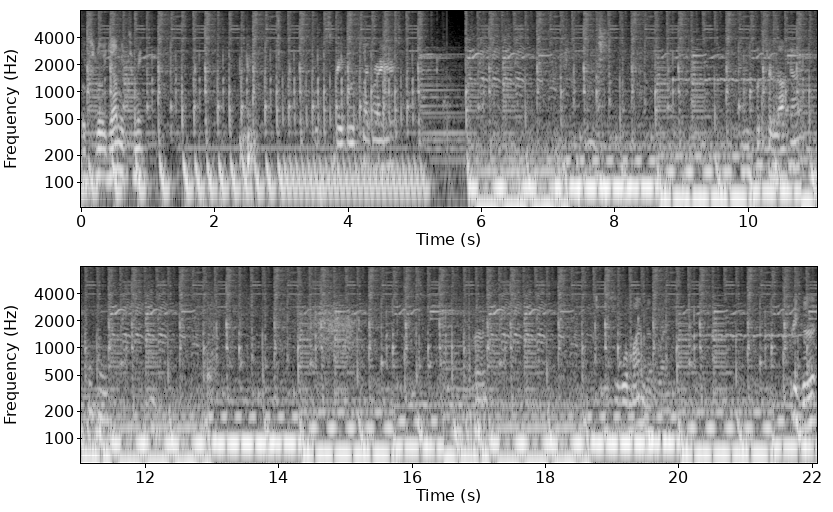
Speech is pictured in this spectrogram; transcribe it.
looks really yummy to me. Steak looks like right here. Put teriyaki on it? This is what mine looks like. Pretty good.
